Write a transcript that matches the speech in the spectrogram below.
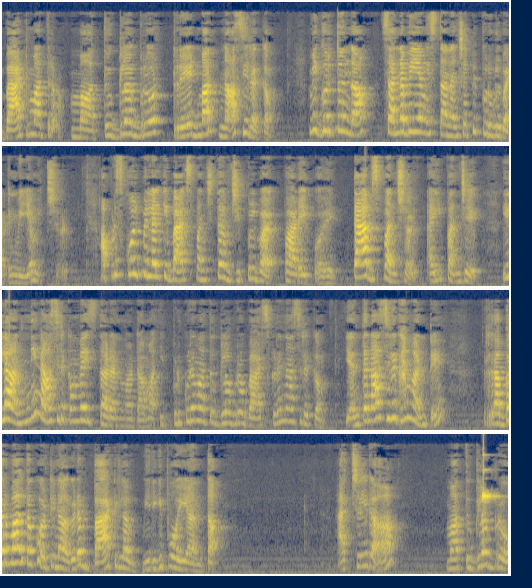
బ్యాట్ మాత్రం మా తుగ్లక్ బ్రో ట్రేడ్ మార్క్ నాసి రకం. మీకు గుర్తుందా? సన్న బియ్యం ఇస్తానని చెప్పి పురుగులు పట్టిన బియ్యం ఇచ్చాడు. అప్పుడు స్కూల్ పిల్లలకి బ్యాగ్స్ పంచితే అవి జిప్పులు పాడైపోయాయి. ట్యాబ్స్ పంచాడు. అవి పనిచేయవు. ఇలా అన్ని నాసిరకంవే ఇస్తాడనమాట. మా ఇప్పుడు కూడా మా తుగ్లో బ్రో బ్యాట్స్ కూడా నాసిరకం. ఎంత నాసిరకం అంటే రబ్బర్ బాల్తో కొట్టినా కూడా బ్యాట్ ఇలా విరిగిపోయే అంత. యాక్చువల్గా మా తుగ్లబ్రో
